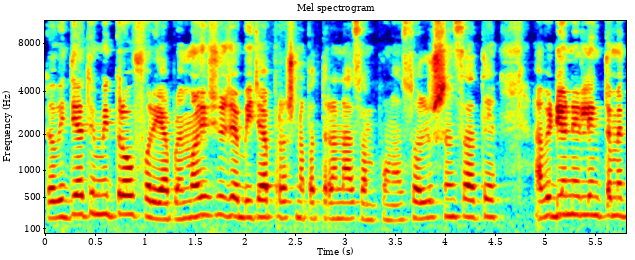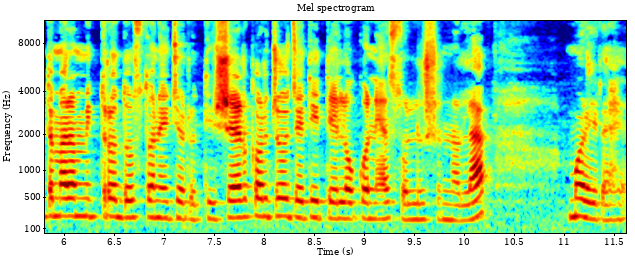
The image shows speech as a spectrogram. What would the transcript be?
તો વિદ્યાર્થી મિત્રો, ફરી આપણે મળીશું જે બીજા પ્રશ્નપત્રના સંપૂર્ણ સોલ્યુશન સાથે. આ વિડીયોની લિંક તમે તમારા મિત્રો, દોસ્તોને જરૂરથી શેર કરજો, જેથી તે લોકોને આ સોલ્યુશનનો લાભ મળી રહે.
